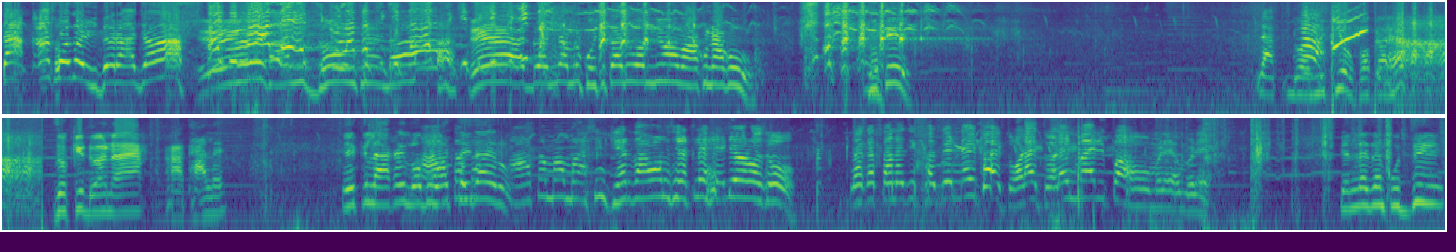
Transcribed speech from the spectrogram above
તાકાત હો તો ઇધર આજા ના. એ આ ડોનને અમને ખોચી કાઢ્યું અમને આખું નાખું. જોકે લા ડોન કયો ઊભો કરે જોકી ડોન આ હાથ હાલે એક લાકડી લોબો વટ થઈ જાય રો. આ તો માં માસી ઘેર જવાનું છે એટલે હેડ્યો છો. નકર તને જી ખબર નહીં ભાઈ થોડાય થોડાય મારી પાહો હમણે હમણે. પેલે જન પૂછજી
